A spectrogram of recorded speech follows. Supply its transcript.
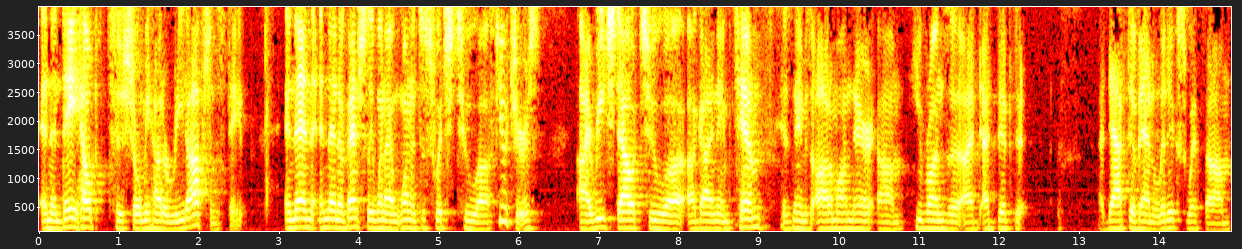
And then they helped to show me how to read options tape. And then and then eventually when I wanted to switch to uh, futures, I reached out to uh, a guy named Tim. His name is Autumn on there. Um, he runs a, a, adaptive, adaptive analytics with um,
